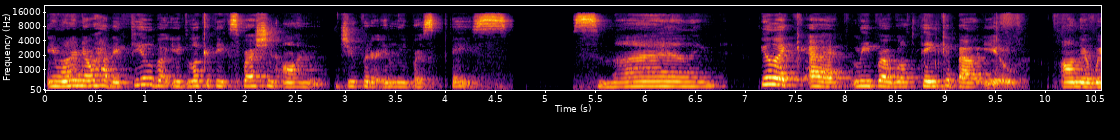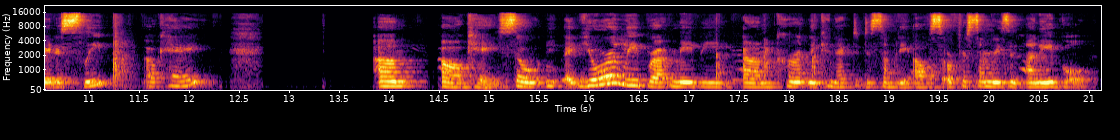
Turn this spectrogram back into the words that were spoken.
you want to know how they feel about you? Look at the expression on Jupiter in Libra's face, smiling. I feel like uh, Libra will think about you on their way to sleep. Okay, um, okay, so your Libra may be um, currently connected to somebody else or for some reason unable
